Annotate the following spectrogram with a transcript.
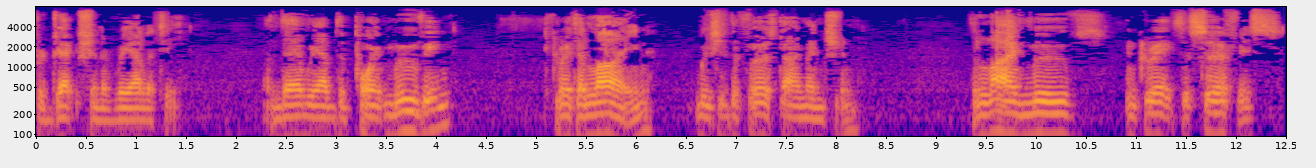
projection of reality. And there we have the point moving to create a line, which is the first dimension. The line moves and creates a surface.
